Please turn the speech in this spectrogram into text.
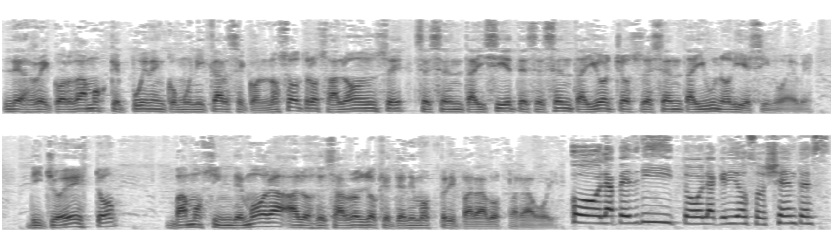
Les recordamos que pueden comunicarse con nosotros al 11 67 68 61 19. Dicho esto, vamos sin demora a los desarrollos que tenemos preparados para hoy. Hola Pedrito, hola queridos oyentes.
